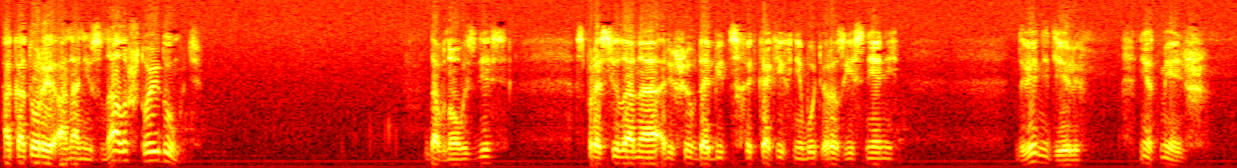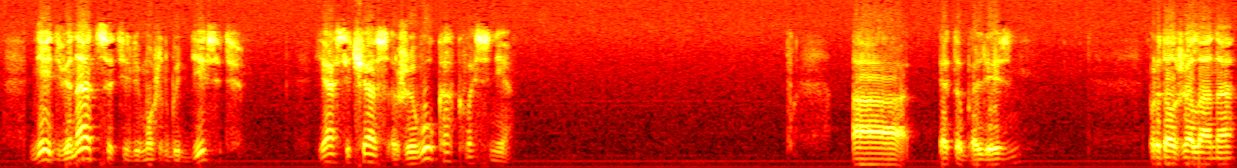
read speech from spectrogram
о которой она не знала, что и думать. «Давно вы здесь?» — спросила она, решив добиться хоть каких-нибудь разъяснений. «Две недели. Нет, меньше. Дней двенадцать или, может быть, десять. Я сейчас живу как во сне». «А это болезнь?» Продолжала она,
